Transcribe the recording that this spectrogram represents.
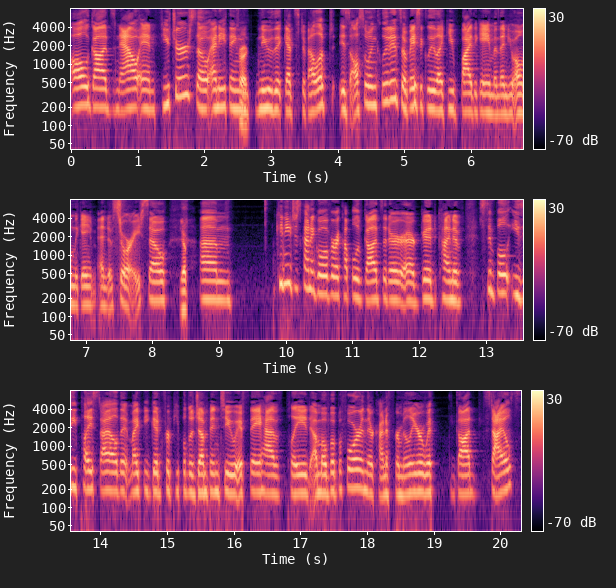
all gods now and future. So anything Correct. new that gets developed is also included. So basically, like you buy the game and then you own the game. End of story. So, Yep. um, can you just kind of go over a couple of gods that are, are good, kind of simple, easy play style that might be good for people to jump into if they have played a MOBA before and they're kind of familiar with god styles?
